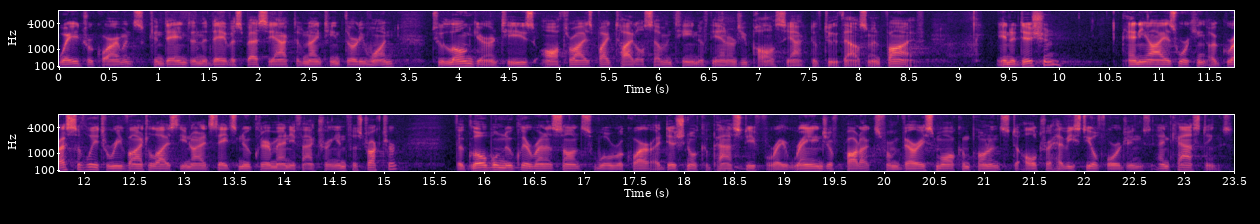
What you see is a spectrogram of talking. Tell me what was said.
wage requirements contained in the Davis-Bacon Act of 1931 to loan guarantees authorized by Title 17 of the Energy Policy Act of 2005. In addition, NEI is working aggressively to revitalize the United States nuclear manufacturing infrastructure. The global nuclear renaissance will require additional capacity for a range of products from very small components to ultra-heavy steel forgings and castings.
